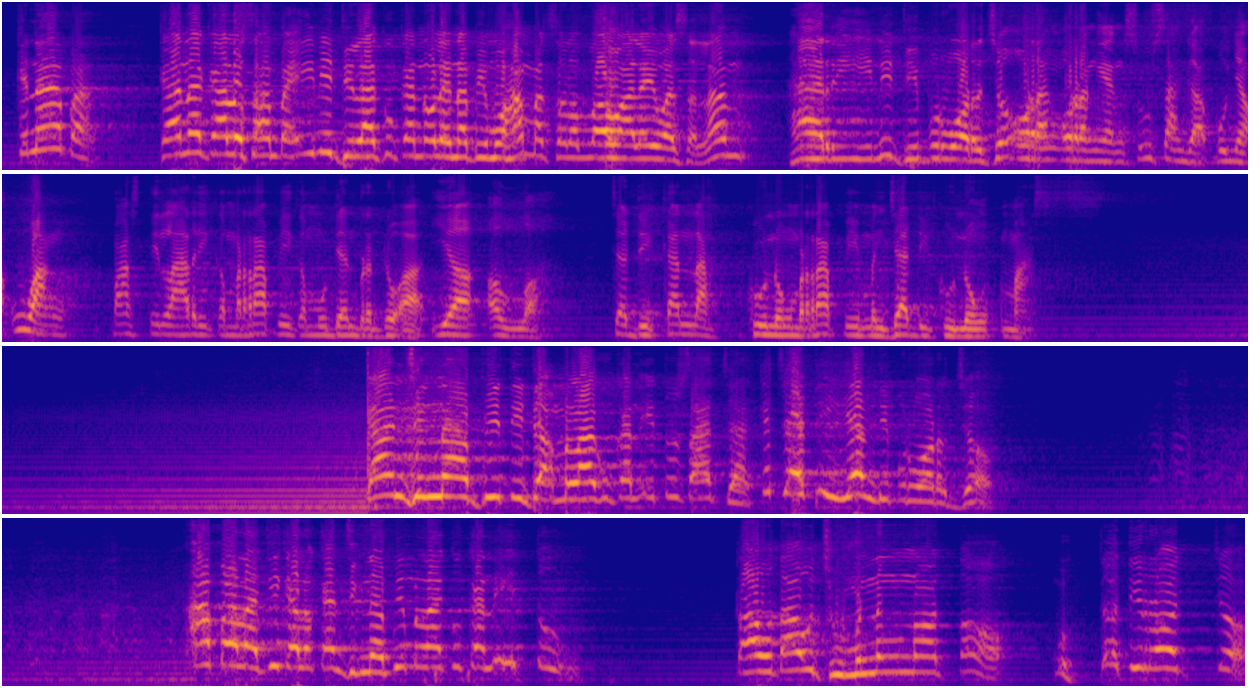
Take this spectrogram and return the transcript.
Kenapa? Karena kalau sampai ini dilakukan oleh Nabi Muhammad Shallallahu Alaihi Wasallam, hari ini di Purworejo orang-orang yang susah nggak punya uang pasti lari ke Merapi kemudian berdoa, ya Allah jadikanlah Gunung Merapi menjadi gunung emas. Kanjeng Nabi tidak melakukan itu saja, kejadian di Purworejo. Apalagi kalau kanjeng Nabi melakukan itu. Tahu-tahu jumeneng noto. Uh, jadi rojo.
